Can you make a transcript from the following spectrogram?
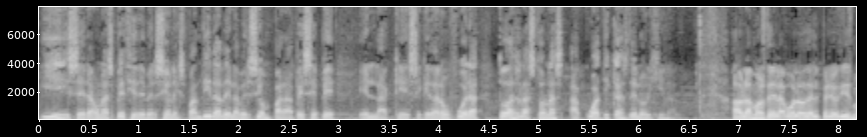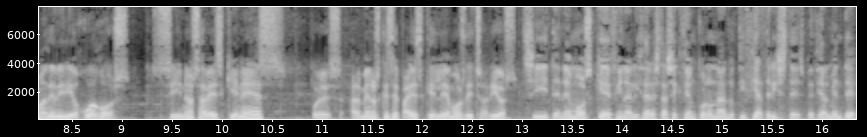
y será una especie de versión expandida de la versión para PSP, en la que se quedaron fuera todas las zonas acuáticas del original. Hablamos del abuelo del periodismo de videojuegos. Si no sabéis quién es, pues al menos que sepáis que le hemos dicho adiós. Sí, tenemos que finalizar esta sección con una noticia triste, especialmente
